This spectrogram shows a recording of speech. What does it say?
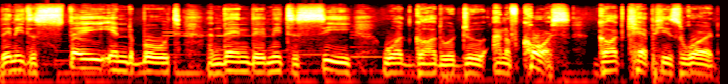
They need to stay in the boat and then they need to see what god will do. And of course god kept his word.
